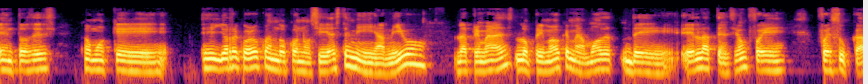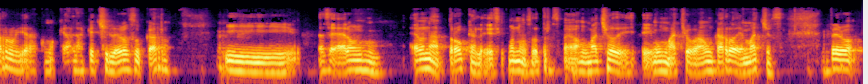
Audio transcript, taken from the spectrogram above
Entonces, como que eh, yo recuerdo cuando conocí a este mi amigo, la primera vez, lo primero que me llamó de, él la atención fue, fue su carro y era como que, ala, qué chilero su carro. Y, o sea, era, un, era una troca, le decimos nosotros, un macho de, eh, un macho, un carro de machos. Pero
